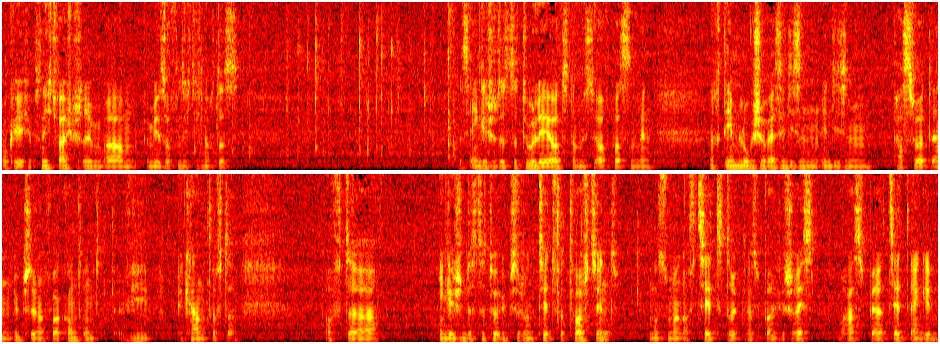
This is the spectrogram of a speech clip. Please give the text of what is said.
Okay, ich habe es nicht falsch geschrieben. Ähm, bei mir ist offensichtlich noch das das englische Tastaturlayout, da müsst ihr aufpassen, wenn nachdem logischerweise in diesem, in diesem Passwort ein Y vorkommt und wie bekannt auf der, auf der englischen Tastatur Y und Z vertauscht sind, muss man auf Z drücken, also praktisch Raspberry Z eingeben,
